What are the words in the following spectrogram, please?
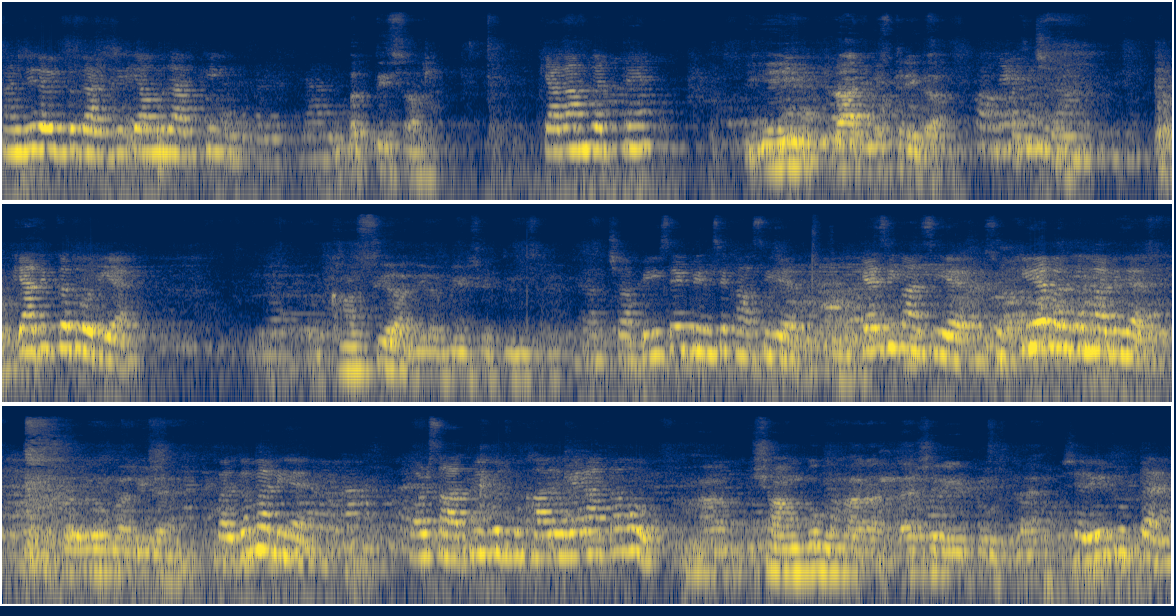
हाँ जी रवि प्रकाश जी क्या उम्र आपकी? बत्तीस साल। क्या काम करते हैं? यही राजमिस्त्री का। अच्छा। क्या दिक्कत हो रही है? खांसी आ रही है बीस एक दिन से। अच्छा बीस एक दिन से खांसी है। कैसी खांसी है? सूखी है बलगम वाली है? बलगम वाली है। बलगम वाली है। और साथ में कुछ बुखार वगैरह आता हो? हाँ शाम को बुखार आता है शरीर टूटता है। शरीर टूटता है।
